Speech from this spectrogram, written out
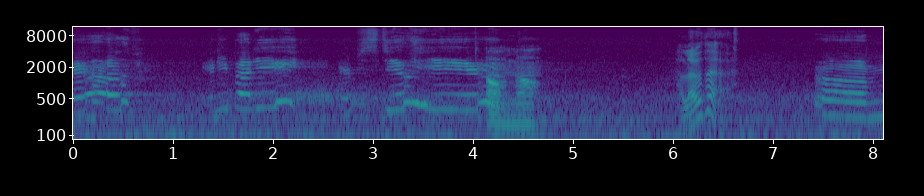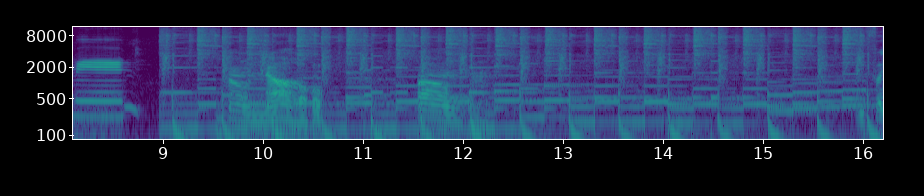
Help! Anybody? I'm still here. Oh no. Hello there. Oh, man. Oh no. Oh. You,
